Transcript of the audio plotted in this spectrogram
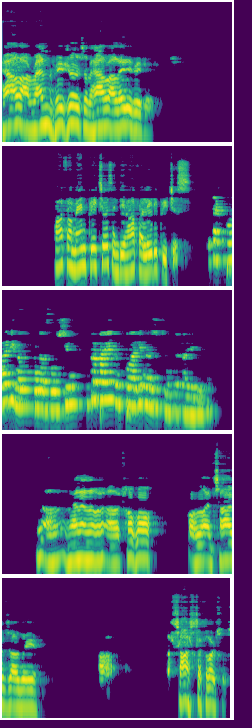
half are men preachers and half are lady preachers. Half are men preachers and the half are lady preachers. Итак, половина у нас мужчин проповедует, половина женщин проповедует. and a couple are in charge of the Shastri courses.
